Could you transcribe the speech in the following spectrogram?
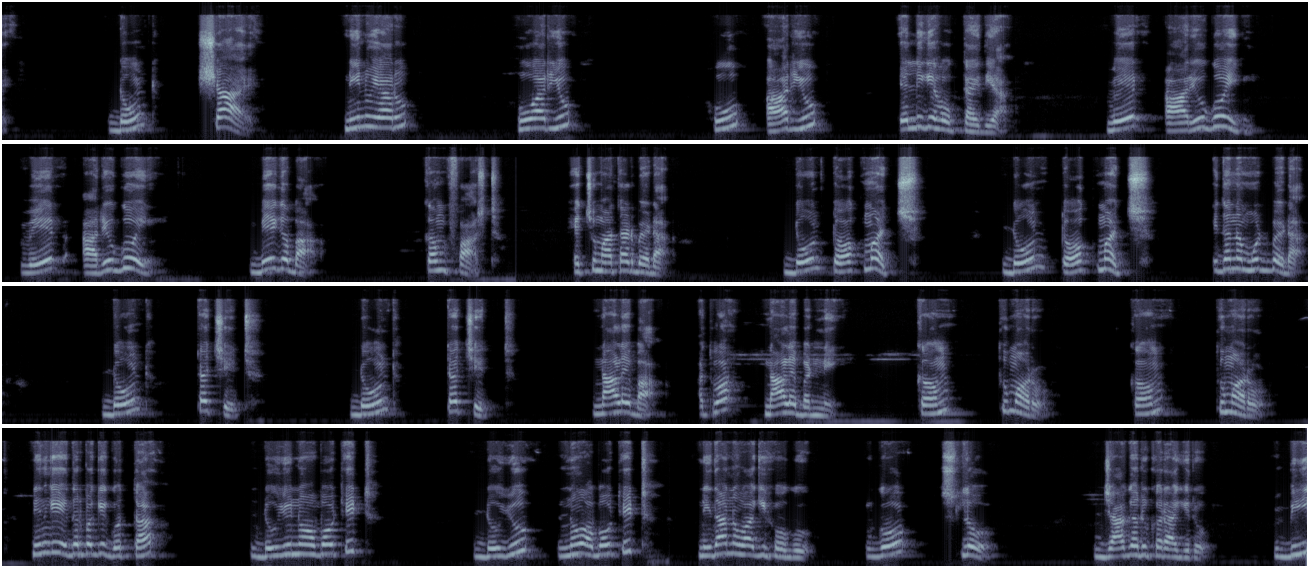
ಡೋಂಟ್ ಶಾಯ್ ನೀನು ಯಾರು who are you who are you ಎಲ್ಲಿಗೆ ಹೋಗ್ತಾ ಇದೆಯಾ where are you going where are you going ಬೇಗ ಬಾ ಕಮ್ ಫಾಸ್ಟ್ ಹೆಚ್ಚು ಮಾತಾಡಬೇಡ don't talk much don't talk much ಇದನ್ನು ಮುಟ್ಬೇಡ don't touch it don't touch it ನಾಳೆ ಬಾ ಅಥವಾ ನಾಳೆ ಬನ್ನಿ. ಕಮ್ ಟುಮಾರೋ ಕಮ್ ಟುಮಾರೋ ನಿನಗೆ ಇದರ ಬಗ್ಗೆ ಗೊತ್ತಾ? Do you know about it do you know about it ನಿಧಾನವಾಗಿ ಹೋಗು. ಗೋ ಸ್ಲೋ ಜಾಗರೂಕರಾಗಿರು. ಬಿ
